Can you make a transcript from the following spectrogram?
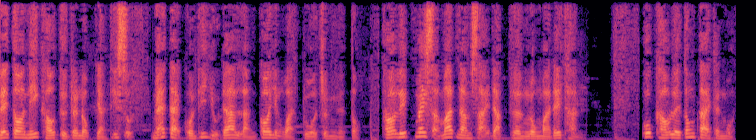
ในตอนนี้เขาตื่นตระหนกอย่างที่สุด แม้แต่คนที่อยู่ด้านหลังก็ยังหวาดกลัวจนเหงื่อตก เพราะลิฟต์ไม่สามารถนำสายดับเพลิงลงมาได้ทัน พวกเขาเลยต้องตายกันหมด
